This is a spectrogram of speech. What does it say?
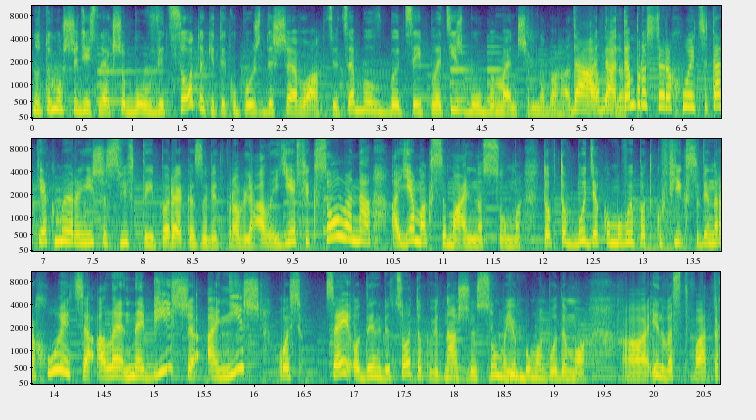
Ну тому що дійсно, якщо був відсоток і ти купуєш дешеву акцію, це був би цей платіж був би меншим набагато. Да, правильно? да, там просто рахується так, як ми раніше свіфти перекази відправляли. Є фіксована, а є максимальна сума. Тобто, в будь-якому випадку фікс він рахується, але не більше, аніж ось цей 1% від нашої суми, яку ми будемо е, інвестувати.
